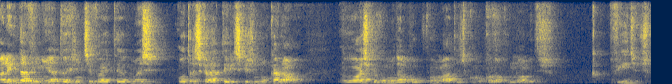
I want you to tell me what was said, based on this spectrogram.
Além da vinheta, a gente vai ter algumas outras características no canal. Eu acho que eu vou mudar um pouco o formato de como eu coloco o nome dos vídeos.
